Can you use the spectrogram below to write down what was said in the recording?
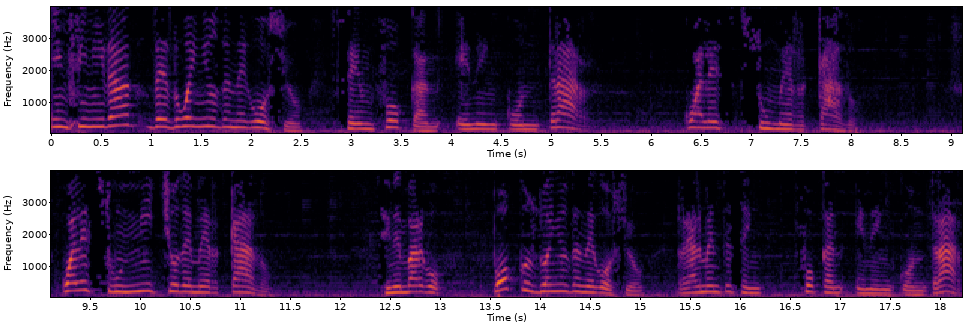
Infinidad de dueños de negocio se enfocan en encontrar cuál es su mercado, cuál es su nicho de mercado. Sin embargo, pocos dueños de negocio realmente se enfocan en encontrar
